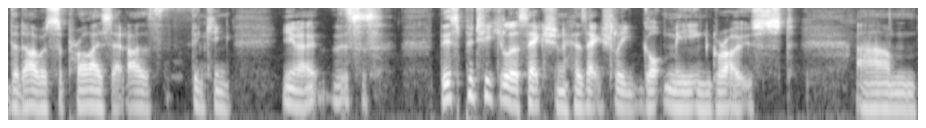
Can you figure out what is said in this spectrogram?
that I was surprised at. I was thinking, you know, this is, this particular section has actually got me engrossed, um,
